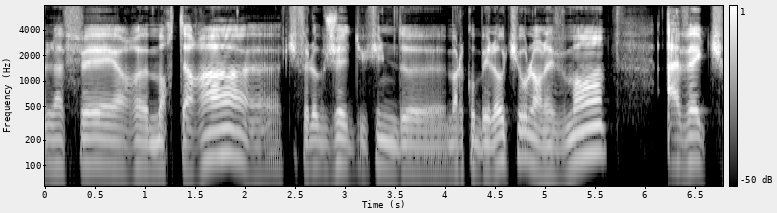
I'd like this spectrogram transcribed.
l'affaire Mortara, euh, qui fait l'objet du film de Marco Bellocchio, L'Enlèvement, avec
